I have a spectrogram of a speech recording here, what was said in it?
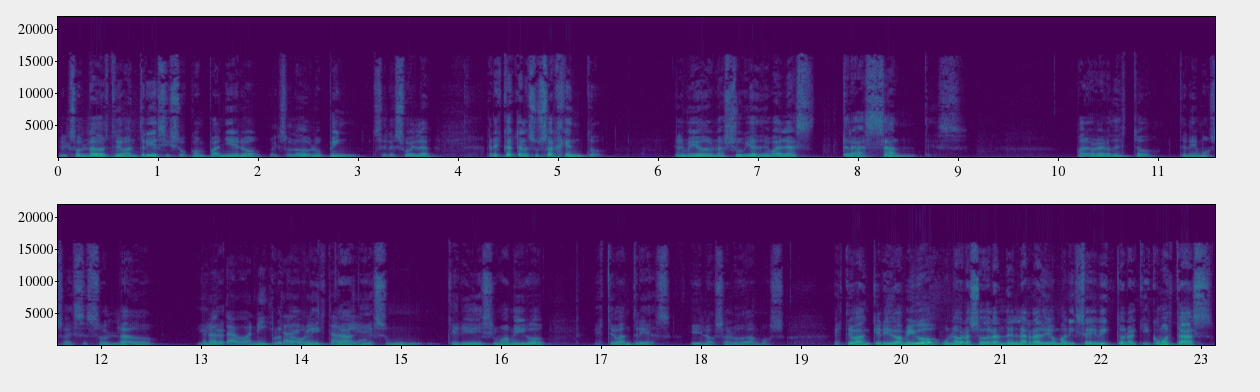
el soldado Esteban Tries y su compañero, el soldado Lupín Cerezuela, rescatan a su sargento en medio de una lluvia de balas trasantes. Para hablar de esto, tenemos a ese soldado y la- Protagonista de la protagonista y es un queridísimo amigo, Esteban Tries, y lo saludamos. Esteban, querido amigo, un abrazo grande en la radio, Marisa y Víctor aquí. ¿Cómo estás?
